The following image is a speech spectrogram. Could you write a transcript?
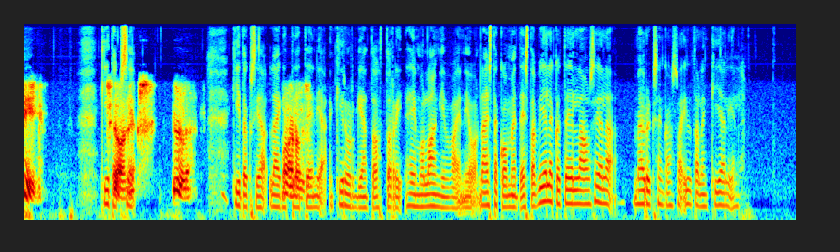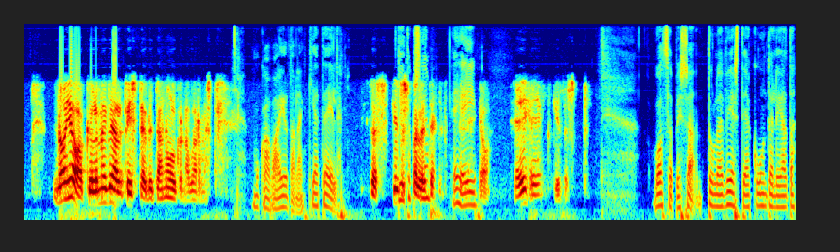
Niin. Kiitoksia. Se on yksi. Kyllä. Kiitoksia lääketieteen ja kirurgian tohtori Heimo Langinvainio näistä kommenteista. Vieläkö teillä on siellä Mäyriksen kanssa iltalenkki jäljellä? No joo, kyllä me vielä pisteydytään ulkona varmasti. Mukavaa iltalenkkiä teille. Kiitos, kiitos paljon teille. Hei hei. Joo. Hei hei, kiitos. WhatsAppissa tulee viestiä kuuntelijalta.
